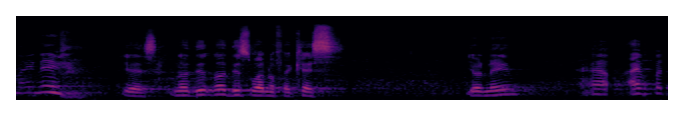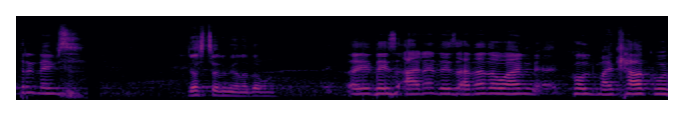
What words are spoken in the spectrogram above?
My name. Yes. No, this, not this one of a case. Your name? Uh, I've got three names. Just tell me another one. Uh, there's Anna, there's another one called Matlaku.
